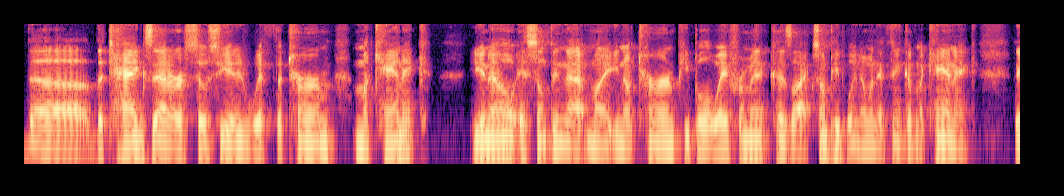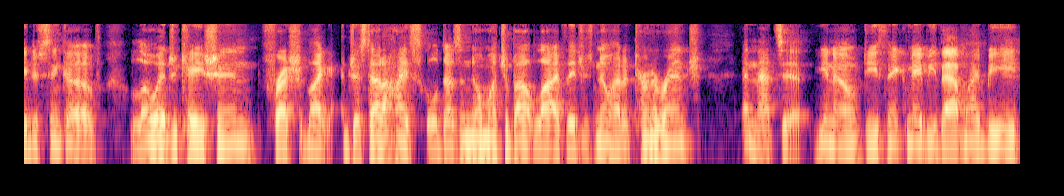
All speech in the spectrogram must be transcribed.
the the tags that are associated with the term mechanic? you know, is something that might, you know, turn people away from it. Cause like some people, you know, when they think of mechanic, they just think of low education, fresh, like just out of high school, doesn't know much about life. They just know how to turn a wrench and that's it. You know, do you think maybe that might be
